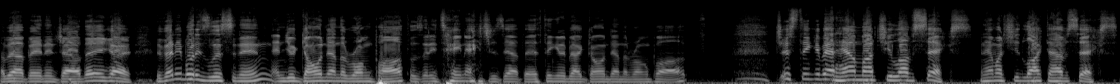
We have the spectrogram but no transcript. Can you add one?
about being in jail. There you go. If anybody's listening and you're going down the wrong path, or there's any teenagers out there thinking about going down the wrong path, just think about how much you love sex and how much you'd like to have sex.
